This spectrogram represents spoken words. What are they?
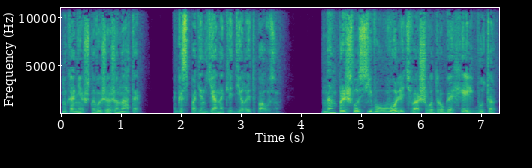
«Ну, конечно, вы же женаты». Господин Яноке делает паузу. «Нам пришлось его уволить, вашего друга Хейльбута.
